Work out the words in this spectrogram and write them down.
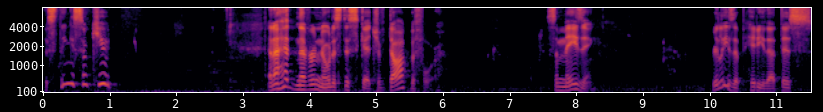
This thing is so cute. And I had never noticed this sketch of dog before. It's amazing. Really is a pity that this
